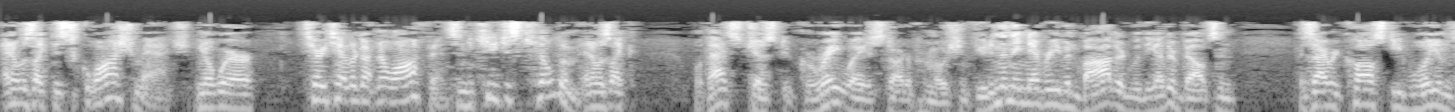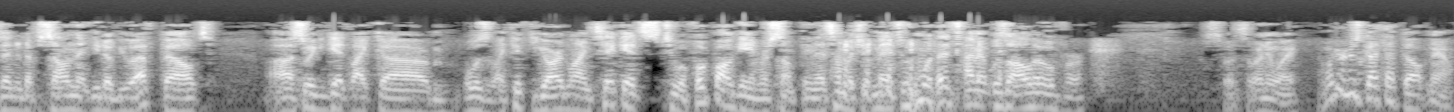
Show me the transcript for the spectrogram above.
and it was like this squash match, you know, where Terry Taylor got no offense and Nikita just killed him, and it was like, well, that's just a great way to start a promotion feud. And then they never even bothered with the other belts, and as I recall, Steve Williams ended up selling that UWF belt. Uh, so he could get like, um, what was it, like 50 yard line tickets to a football game or something. That's how much it meant to him by the time it was all over. So, so anyway, I wonder who's got that belt now.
